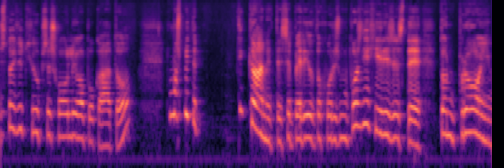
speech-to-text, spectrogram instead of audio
στο YouTube σε σχόλιο από κάτω. Να μας πείτε τι κάνετε σε περίοδο χωρισμού, πώς διαχειρίζεστε τον πρώην,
